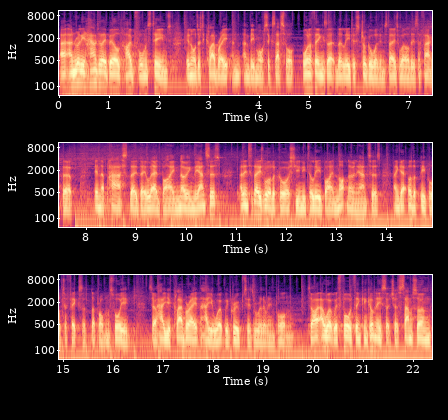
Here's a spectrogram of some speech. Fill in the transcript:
and really how do they build high performance teams in order to collaborate and, and be more successful. One of the things that, that leaders struggle with in today's world is the fact that in the past they, they led by knowing the answers, and in today's world, of course, you need to lead by not knowing the answers and get other people to fix the problems for you. So how you collaborate and how you work with groups is really, really important. So I, work with forward-thinking companies such as Samsung,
